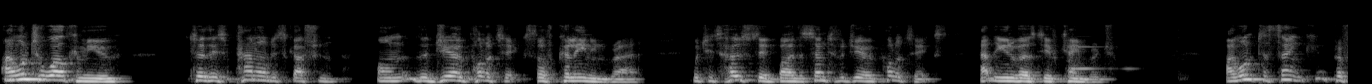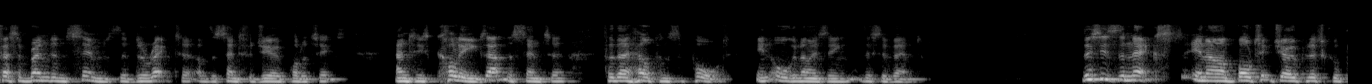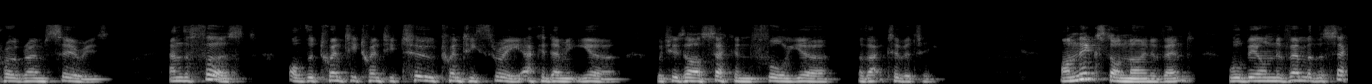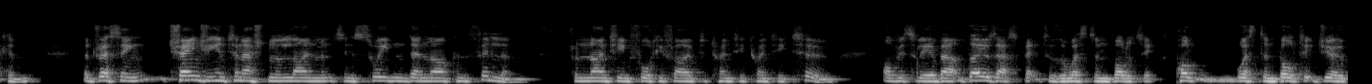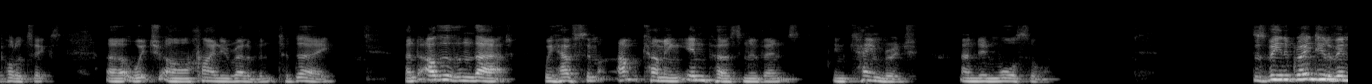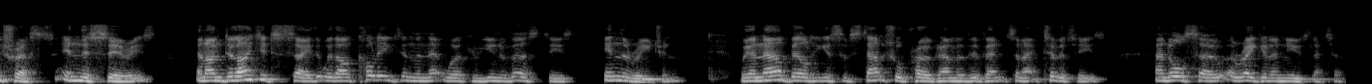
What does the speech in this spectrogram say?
I want to welcome you to this panel discussion on the geopolitics of Kaliningrad, which is hosted by the Centre for Geopolitics at the University of Cambridge. I want to thank Professor Brendan Simms, the director of the Centre for Geopolitics, and his colleagues at the Centre for their help and support in organising this event. This is the next in our Baltic Geopolitical Programme series and the first of the 2022-23 academic year, which is our second full year of activity. Our next online event will be on November the 2nd, addressing changing international alignments in Sweden, Denmark and Finland from 1945 to 2022, obviously about those aspects of the Western Baltic, Western Baltic geopolitics uh, which are highly relevant today. And other than that, we have some upcoming in-person events in Cambridge and in Warsaw. There's been a great deal of interest in this series, and I'm delighted to say that with our colleagues in the network of universities in the region, we are now building a substantial program of events and activities and also a regular newsletter.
